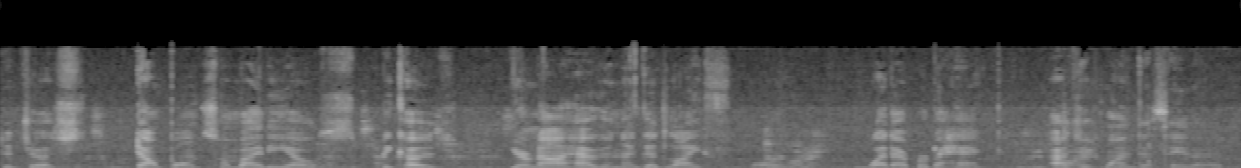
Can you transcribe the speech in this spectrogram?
to just dump on somebody else because you're not having a good life or whatever the heck. I just wanted to say that.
